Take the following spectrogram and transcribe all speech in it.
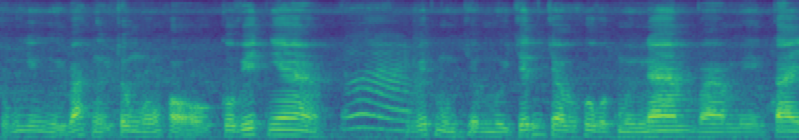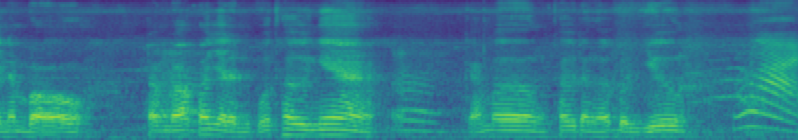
cũng như người Bắc người Trung ủng hộ Covid nha. Rồi. Covid 19 cho khu vực miền Nam và miền Tây Nam Bộ. Trong đó có gia đình của Thư nha. Ừ. cảm ơn. Thư đang ở Bình Dương. Đúng rồi.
